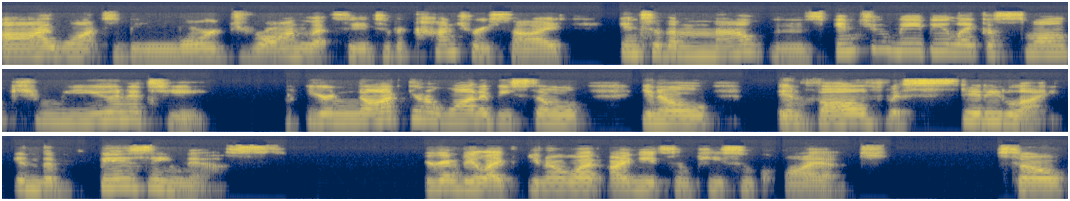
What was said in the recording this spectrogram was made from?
I want to be more drawn, let's say, to the countryside into the mountains, into maybe like a small community. You're not going to want to be so, you know, involved with city life in the busyness. You're going to be like, you know what? I need some peace and quiet. So,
